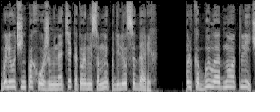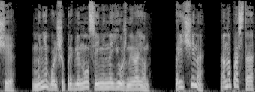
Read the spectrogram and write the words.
были очень похожими на те, которыми со мной поделился Дарих. Только было одно отличие. Мне больше приглянулся именно южный район. Причина? Она проста.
